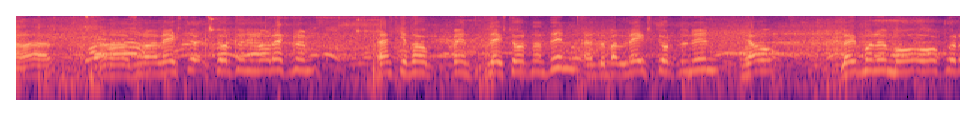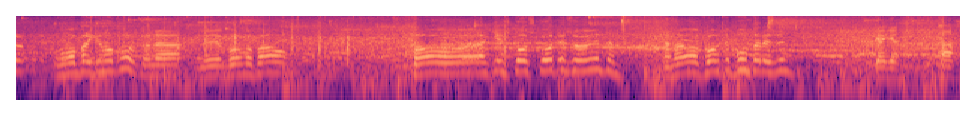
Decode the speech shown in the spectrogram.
Þannig að svona leikstjórnunin á leiknum, ekki þá beint leikstjórnandinn, heldur bara leikstjórnunin hjá leikmönnum og okkur, hún var bara ekki góð. Þannig að við fórum að fá, fá ekki eins góð skot eins og við vildum. En það var flótti búndar í þessu. Gægja, takk.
